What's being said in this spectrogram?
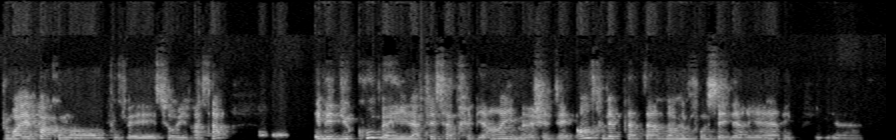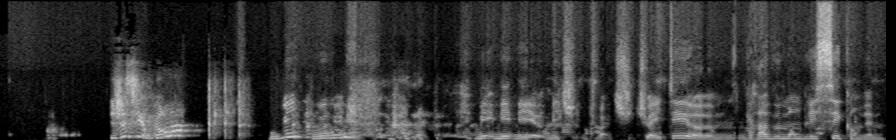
je ne voyais pas comment on pouvait survivre à ça. Et bien, du coup, ben, il a fait ça très bien. Il m'a jeté entre les platanes dans le fossé derrière. Et puis, euh, je suis encore là. Oui, oui, oui. mais, mais, mais, mais tu, tu, as été euh, gravement blessé quand même.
